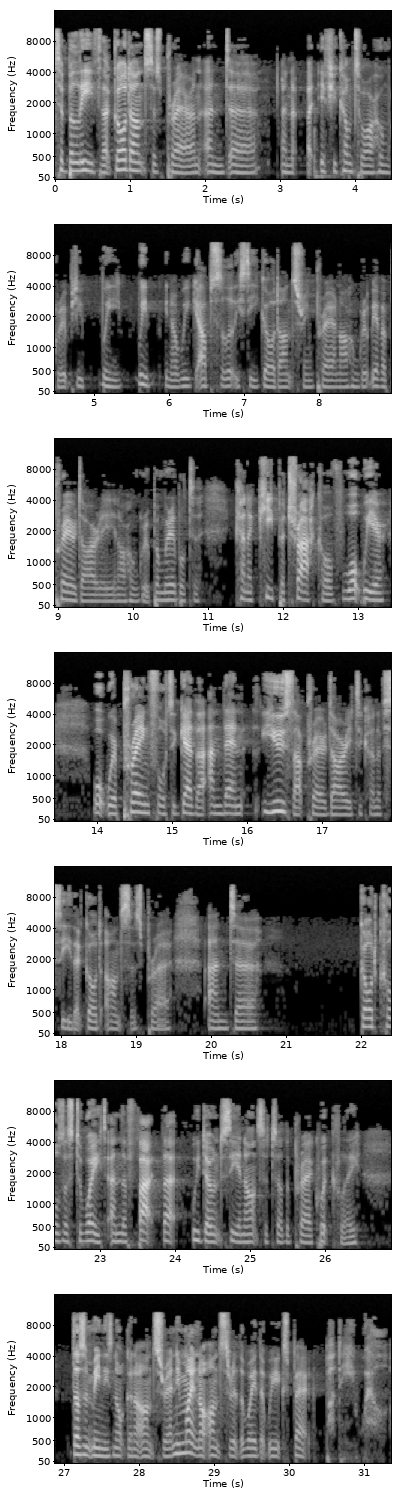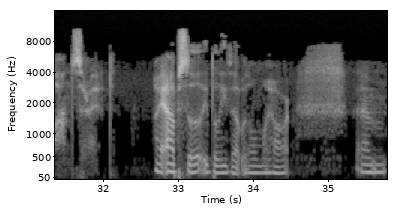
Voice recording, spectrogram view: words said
to believe that god answers prayer. And and uh, and uh, if you come to our home group, you, we we you know we absolutely see God answering prayer in our home group. We have a prayer diary in our home group, and we're able to kind of keep a track of what we're what we're praying for together, and then use that prayer diary to kind of see that God answers prayer, and uh, God calls us to wait. And the fact that we don't see an answer to the prayer quickly doesn't mean He's not going to answer it, and He might not answer it the way that we expect, but He will answer it. I absolutely believe that with all my heart. Um,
